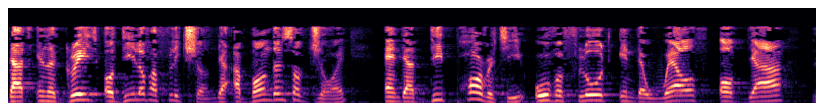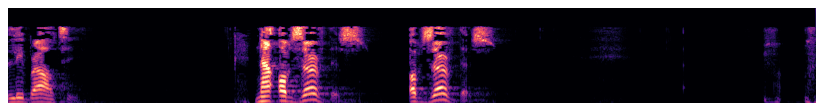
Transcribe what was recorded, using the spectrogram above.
that in a great ordeal of affliction, their abundance of joy and their deep poverty overflowed in the wealth of their liberality. Now observe this. Observe this.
